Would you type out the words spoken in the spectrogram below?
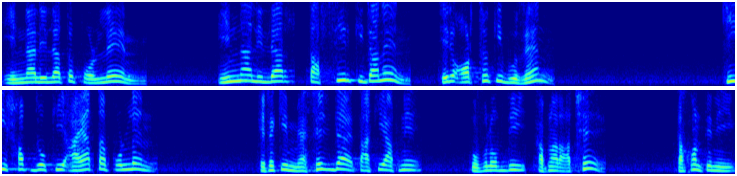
ইন্না লিল্লা তো পড়লেন। ইন্না লিল্লার তাফসির কি জানেন? এর অর্থ কি বুঝেন? কি শব্দ, কি আয়াতটা পড়লেন? এটা কি মেসেজ দেয়? তা কি আপনি উপলব্ধি আপনার আছে? তখন তিনি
